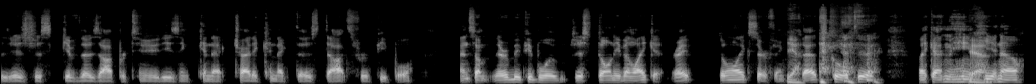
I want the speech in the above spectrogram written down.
is just give those opportunities and connect try to connect those dots for people. And some there will be people who just don't even like it right? Don't like surfing. Yeah. That's cool too. Like i mean yeah. you know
